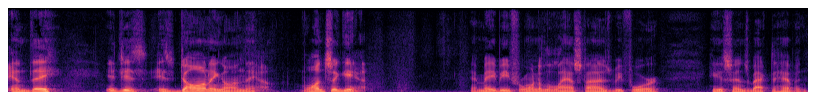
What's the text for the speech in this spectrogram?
and they it just is dawning on them once again and maybe for one of the last times before he ascends back to heaven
